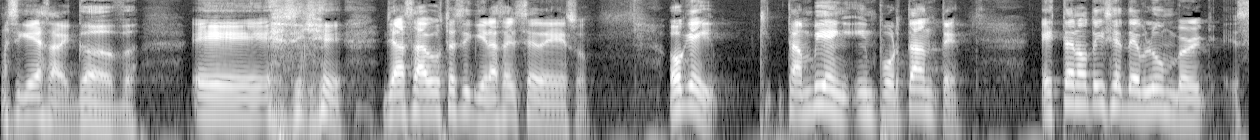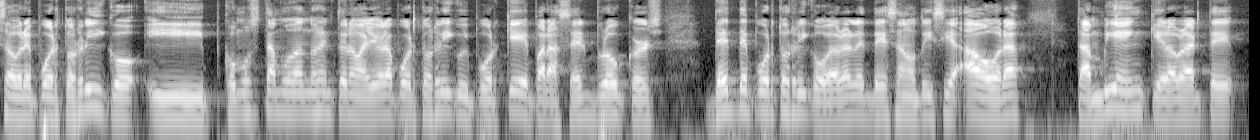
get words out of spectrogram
Así que ya sabe, gov. Eh, así que ya sabe usted si quiere hacerse de eso. Ok, también importante. Esta noticia es de Bloomberg sobre Puerto Rico y cómo se está mudando gente de Nueva York a Puerto Rico y por qué para hacer brokers desde Puerto Rico. Voy a hablarles de esa noticia ahora. También quiero hablarte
